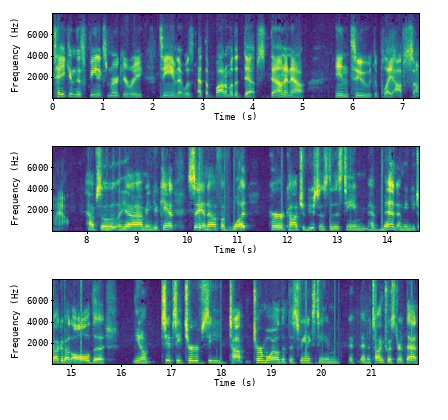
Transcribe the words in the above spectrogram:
taken this phoenix mercury team that was at the bottom of the depths down and out into the playoffs somehow Absolutely. Yeah. I mean, you can't say enough of what her contributions to this team have meant. I mean, you talk about all the, you know, tipsy turvy top turmoil that this Phoenix team and a tongue twister at that,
